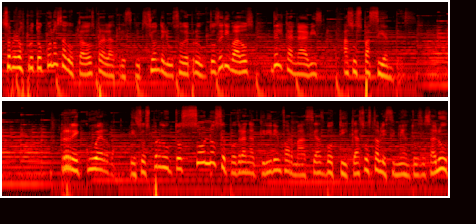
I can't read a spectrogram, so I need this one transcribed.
sobre los protocolos adoptados para la prescripción del uso de productos derivados del cannabis a sus pacientes. Recuerda, esos productos solo se podrán adquirir en farmacias, boticas o establecimientos de salud.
